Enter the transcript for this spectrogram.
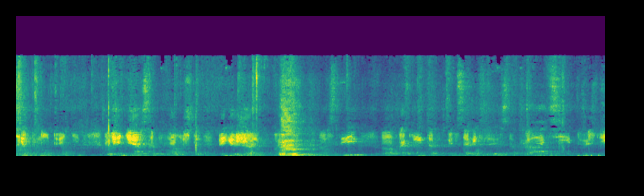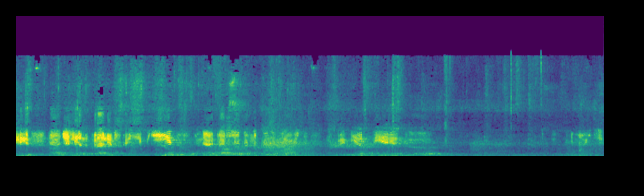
Внутренний. Очень часто бывало, что приезжали в монастырь э, какие-то представители аристократии, то есть или э, члены королевской семьи. Э, Это особенно было важно. Например, перед, э, понимаете,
